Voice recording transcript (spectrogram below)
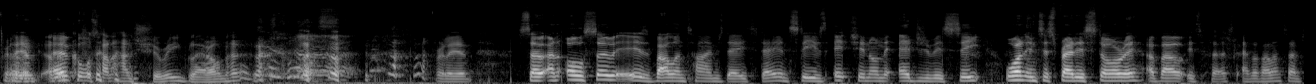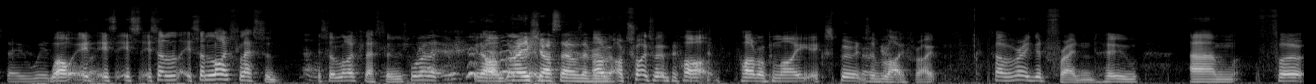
Brilliant. of- and of course, Hannah had Cherie Blair on her. Brilliant. So, and also it is Valentine's Day today, and Steve's itching on the edge of his seat, wanting to spread his story about his first ever Valentine's Day with. Well, it, it's it's it's a it's a life lesson. It's a life lesson. It's one of the, you know I'm brace to yourselves, everyone. I'll, I'll try to impart part of my experience of life, right? So I have a very good friend who, um, for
